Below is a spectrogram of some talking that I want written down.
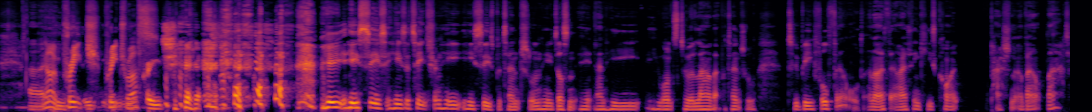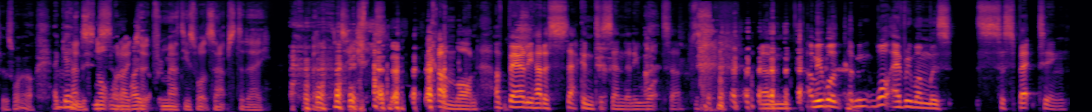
no, preach, he, preach, he, Russ. Preach. he he sees he's a teacher and he he sees potential and he doesn't and he he wants to allow that potential to be fulfilled. And I think I think he's quite passionate about that as well. Again, that's not what I, I took from Matthew's WhatsApps today. Come on, I've barely had a second to send any WhatsApps. Um, I mean, what I mean, what everyone was suspecting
